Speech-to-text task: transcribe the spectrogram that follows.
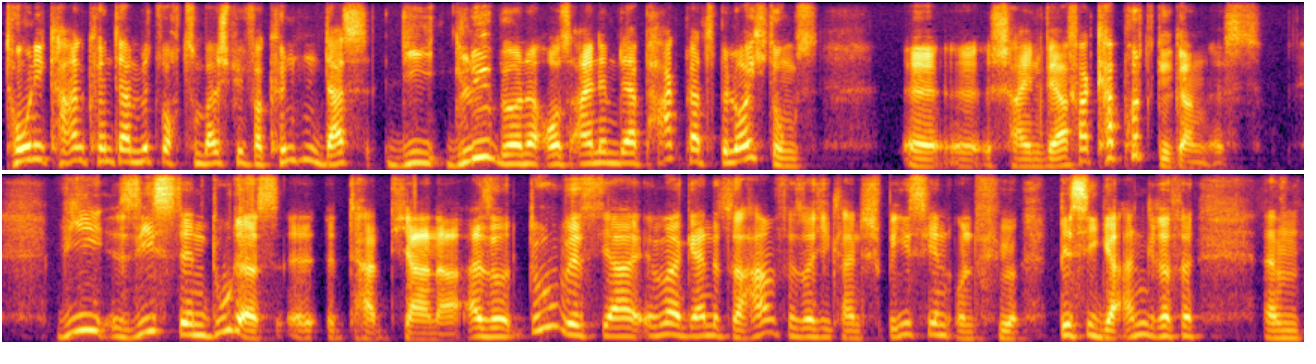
Tony Kahn könnte am Mittwoch zum Beispiel verkünden, dass die Glühbirne aus einem der Parkplatzbeleuchtungsscheinwerfer äh, äh kaputt gegangen ist. Wie siehst denn du das, äh, Tatjana? Also du bist ja immer gerne zu haben für solche kleinen Späßchen und für bissige Angriffe. Ähm,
